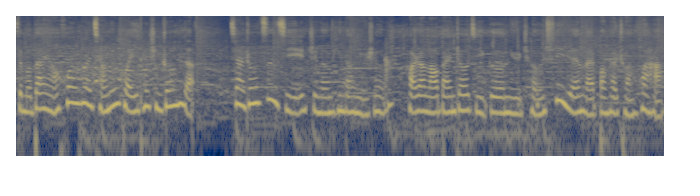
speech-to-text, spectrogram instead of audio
怎么办呀？坏坏强烈怀疑他是装的，假装自己只能听到女生，好让老板招几个女程序员来帮他传话哈。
